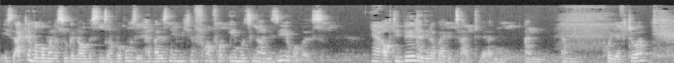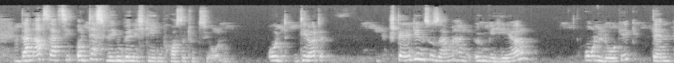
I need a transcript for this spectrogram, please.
ich sagte, warum man das so genau wissen soll, warum sie, weil es nämlich eine Form von Emotionalisierung ist. Ja. Auch die Bilder, die dabei gezeigt werden an, am Projektor. Mhm. Danach sagt sie, und deswegen bin ich gegen Prostitution. Und die Leute stellen den Zusammenhang irgendwie her, ohne Logik, denn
